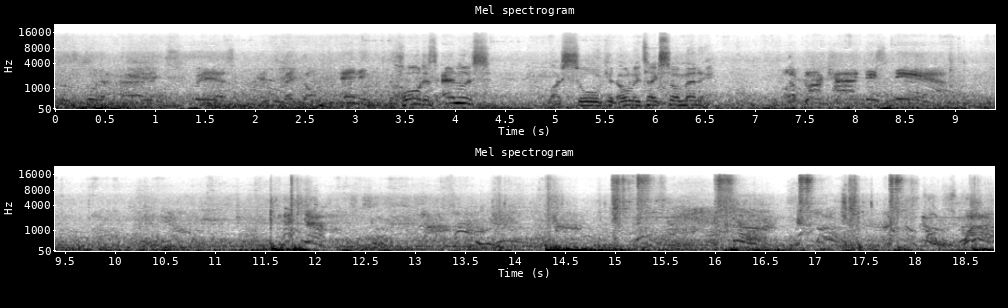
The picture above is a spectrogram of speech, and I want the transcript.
Who's good at hurling spears can fend off any... The horde is endless. My sword can only take so many. The Black Hand is near! Those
